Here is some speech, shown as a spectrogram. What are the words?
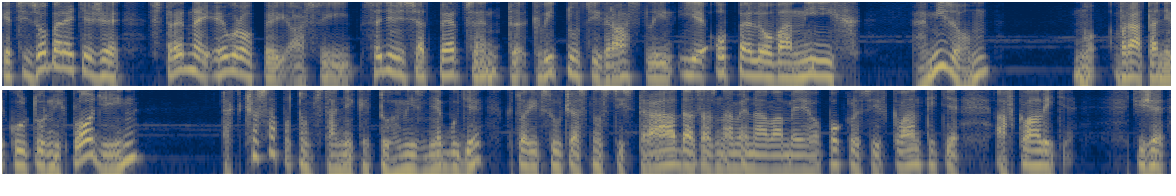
Keď si zoberete, že v strednej Európe asi 70% kvitnúcich rastlín je opeľovaných hmyzom, no vrátane kultúrnych plodín, tak čo sa potom stane, keď tu hmyz nebude, ktorý v súčasnosti stráda, zaznamenávame jeho poklesy v kvantite a v kvalite. Čiže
